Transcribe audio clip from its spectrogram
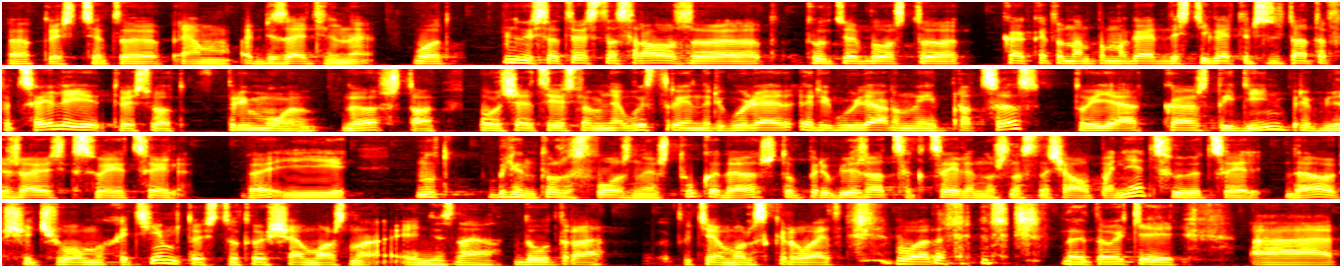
да, то есть это прям обязательно. Вот. Ну и, соответственно, сразу же тут у тебя было, что как это нам помогает достигать результатов и целей, то есть вот впрямую, да, что получается, если у меня выстроен регуляр, регулярный процесс, то я каждый день приближаюсь к своей цели, да, и ну, блин, тоже сложная штука, да, чтобы приближаться к цели, нужно сначала понять свою цель, да, вообще, чего мы хотим, то есть тут вообще можно, я не знаю, до утра эту тему раскрывать, вот, но это окей. А,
